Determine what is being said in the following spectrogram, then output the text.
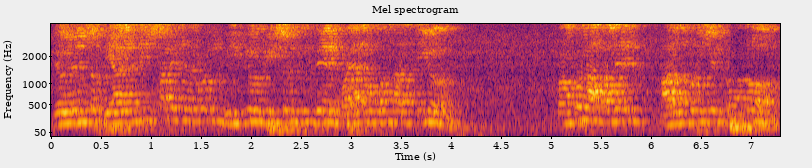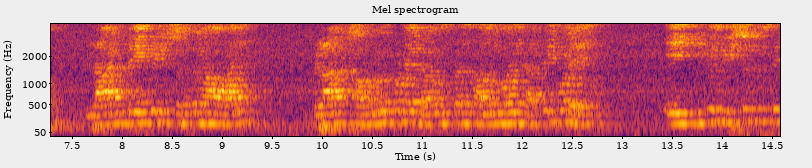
যে উনিশশো বিয়াল্লিশ সালে যখন দ্বিতীয় বিশ্বযুদ্ধের ভয়াবহতা ছিল, তখন আমাদের ভারতবর্ষে প্রথম ব্লাড ব্যাংকের সূচনা হয়। ব্লাড সংরক্ষণের ব্যবস্থা চালু হয় যাতে করে এই দ্বিতীয় বিশ্বযুদ্ধে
